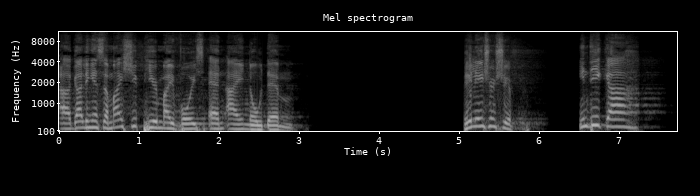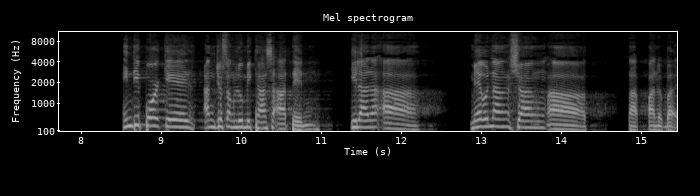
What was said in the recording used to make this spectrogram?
ah, galing yan sa, my sheep hear my voice and I know them. Relationship. Hindi ka, hindi porke ang Diyos ang lumikha sa atin, kilala, ah, meron nang siyang, ah, ta, paano ba,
